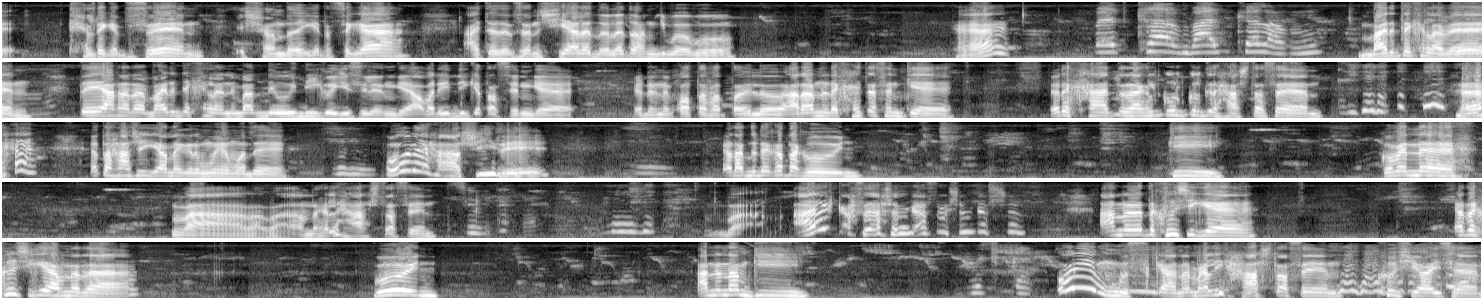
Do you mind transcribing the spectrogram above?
খেলতে গেতেছেন এই সন্ধ্যা হয়ে গেতেছে গা। আইতে যাচ্ছেন শিয়ালে ধরলে তখন কি পাবো? হ্যাঁ? বাড়িতে খেলাবেন? তো এই আপনারা বাড়িতে খেলানি বাদ দিয়ে ওই দিকে গেছিলেন গে আবার এই দিকে তাছেন গে। এটা নিয়ে কথাবার্তা হইল। আর আপনারা খাইতেছেন কে? এটা খাইতে থাকলে কুল করে হাসতেছেন। হ্যাঁ এত হাসি কেন করে মুখের মধ্যে? ওরে হাসি রে। এটা দুটা কথা কইন। কি? কবেন নে? বাহ বাবা আমরা খালি হাসতেছেন। আরে কাছে আসেন কাছে আসেন কাছে আসেন। আপনারা এত খুশি কে? এত খুশি কে আপনারা? কইন। আপনার নাম কি? ওই মুস্কান খালি হাসতেছেন খুশি হয়েছেন।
